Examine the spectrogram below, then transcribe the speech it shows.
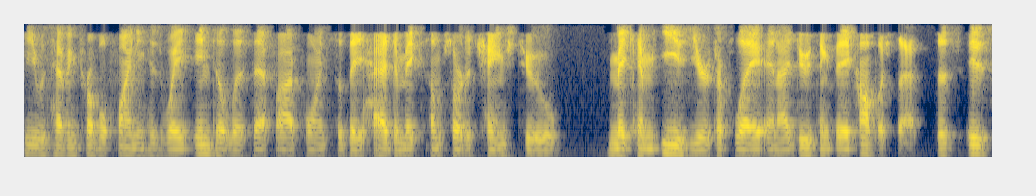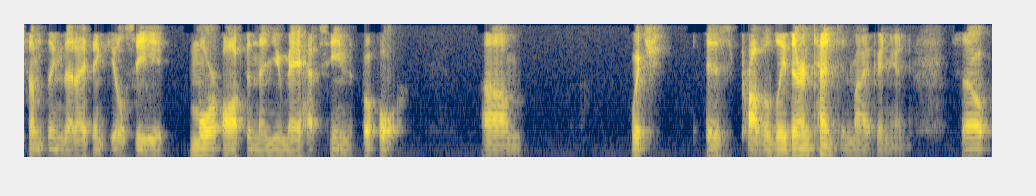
he was having trouble finding his way into list five points, so they had to make some sort of change to make him easier to play, and I do think they accomplished that. This is something that I think you'll see more often than you may have seen before. Um, which is probably their intent in my opinion. So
